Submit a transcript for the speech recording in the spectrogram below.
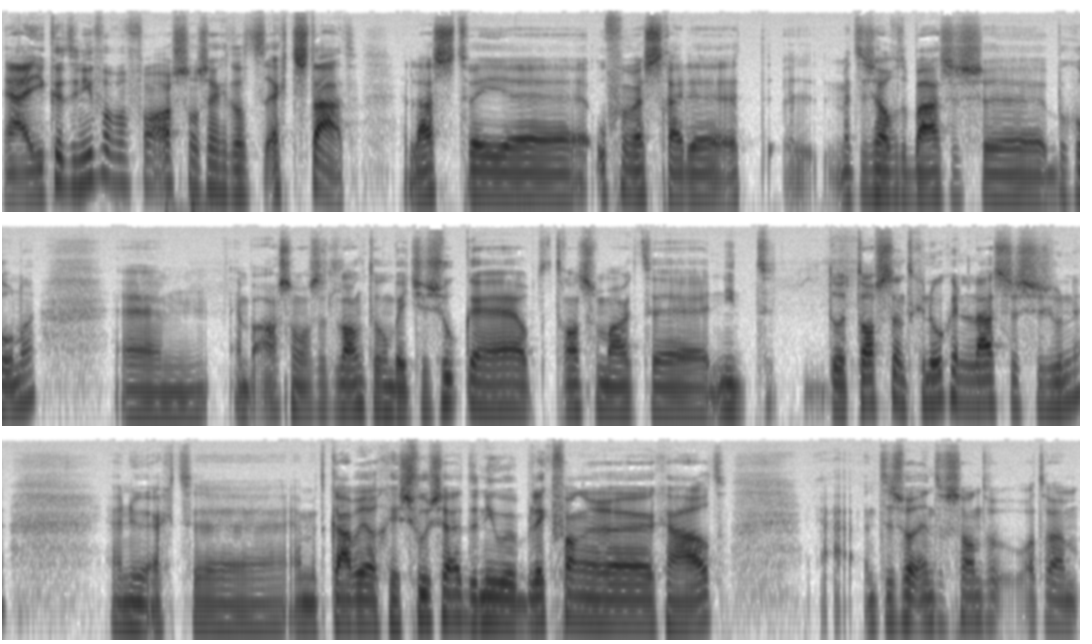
Ja, je kunt in ieder geval van Arsenal zeggen dat het echt staat. De laatste twee eh, oefenwedstrijden eh, met dezelfde basis eh, begonnen. Ehm, en bij Arsenal was het lang toch een beetje zoeken hè, op de transfermarkt. niet doortastend genoeg in de laatste seizoenen. Ja, nu echt ja, met Gabriel Jesus, hè, de nieuwe blikvanger, eh, gehaald. Ja, het is wel interessant wat er aan-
